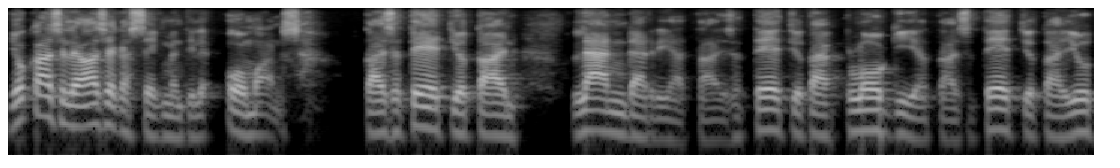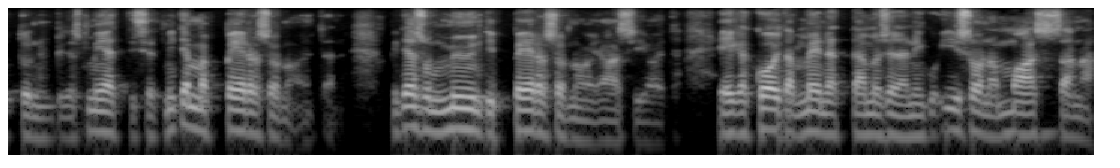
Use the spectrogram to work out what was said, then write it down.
Jokaiselle asiakassegmentille omansa. Tai sä teet jotain ländäriä, tai sä teet jotain blogia, tai sä teet jotain juttua, niin pitäisi miettiä, että miten mä personoin tämän. Miten sun myynti personoi asioita, eikä koita mennä tämmöisenä niin kuin isona massana,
